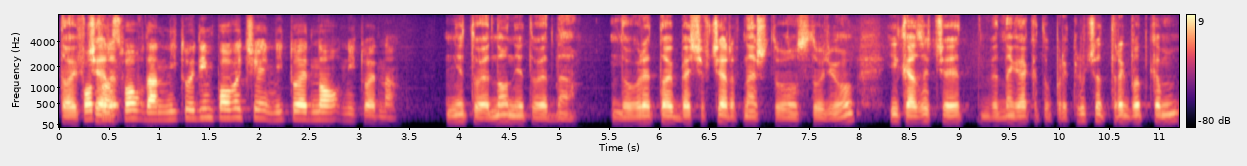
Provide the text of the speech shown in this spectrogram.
Той Под вчера... надслов, да, нито един повече, нито едно, нито една. Нито едно, нито една. Добре, той беше вчера в нашото студио и каза, че веднага като приключат, тръгват към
